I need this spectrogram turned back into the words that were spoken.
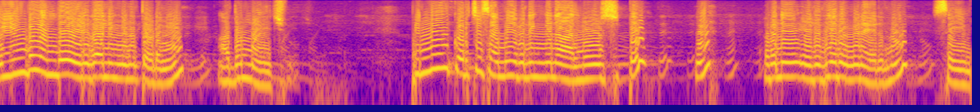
വീണ്ടും എന്തോ എഴുതാൻ ഇങ്ങനെ തുടങ്ങി അതും മായിച്ചു. പിന്നെ കുറച്ച് സമയം ഇവനിങ്ങനെ ആലോചിച്ചിട്ട്? അവന് എഴുതിയത് എങ്ങനെയായിരുന്നു സെയിം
